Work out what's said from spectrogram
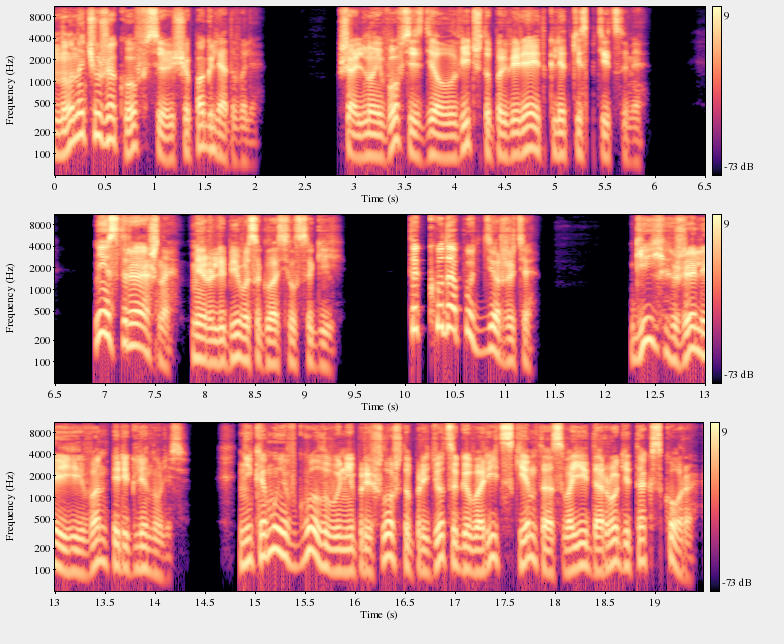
но на чужаков все еще поглядывали. Шальной вовсе сделал вид, что проверяет клетки с птицами. «Не страшно», — миролюбиво согласился Гий. «Так куда путь держите?» Гий, Желя и Иван переглянулись. Никому и в голову не пришло, что придется говорить с кем-то о своей дороге так скоро.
